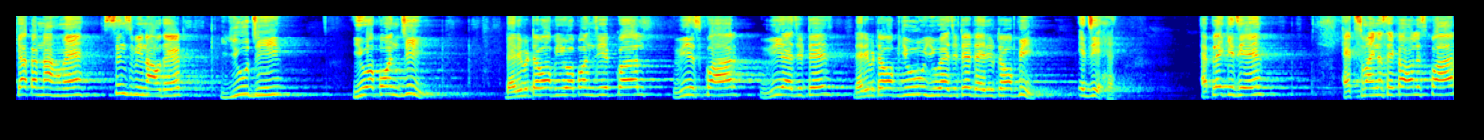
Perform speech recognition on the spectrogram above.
क्या करना हमें? Since be now that u g u upon g derivative of u upon g equal v square v as it is derivative of u u as it is derivative of b easy है। अप्लाई कीजिए। एक्स माइनस ए का whole square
